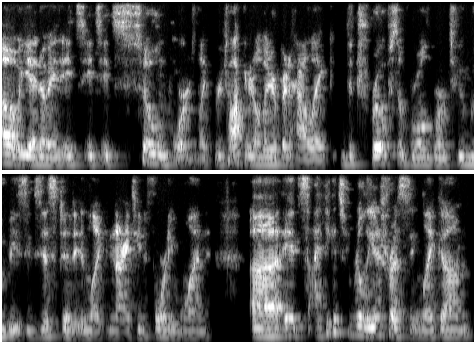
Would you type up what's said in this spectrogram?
Oh yeah, no, it's it's it's so important. Like we were talking earlier about how like the tropes of World War II movies existed in like 1941. Uh, it's I think it's really interesting. Like um,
